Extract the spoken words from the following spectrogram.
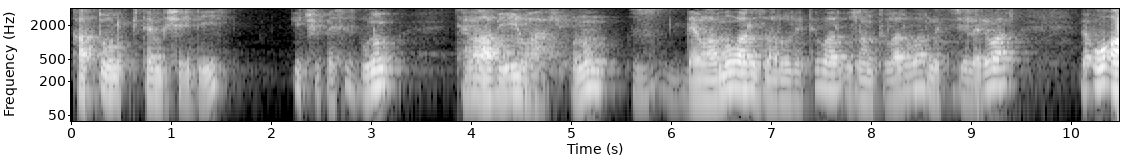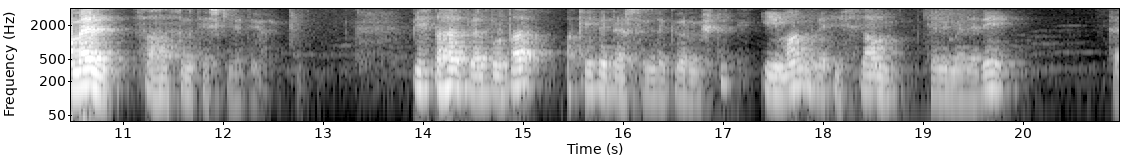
kalpte olup biten bir şey değil. Hiç şüphesiz bunun tevabii var. Bunun devamı var, zarureti var, uzantıları var, neticeleri var. Ve o amel sahasını teşkil ediyor. Biz daha evvel burada akide dersinde görmüştük. İman ve İslam kelimeleri e,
